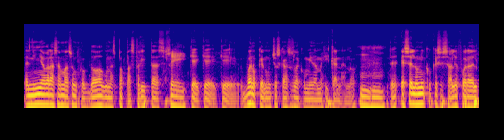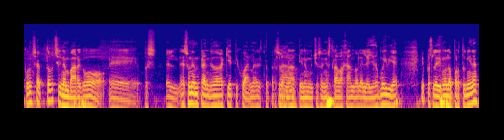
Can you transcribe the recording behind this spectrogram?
El niño abraza más un hot dog, unas papas fritas, sí. que, que, que, bueno, que en muchos casos la comida mexicana, ¿no? es el único que se sale fuera del concepto, sin embargo, eh, pues es un emprendedor aquí de Tijuana, esta persona tiene muchos años trabajando, le ha ido muy bien y pues le dimos la oportunidad.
